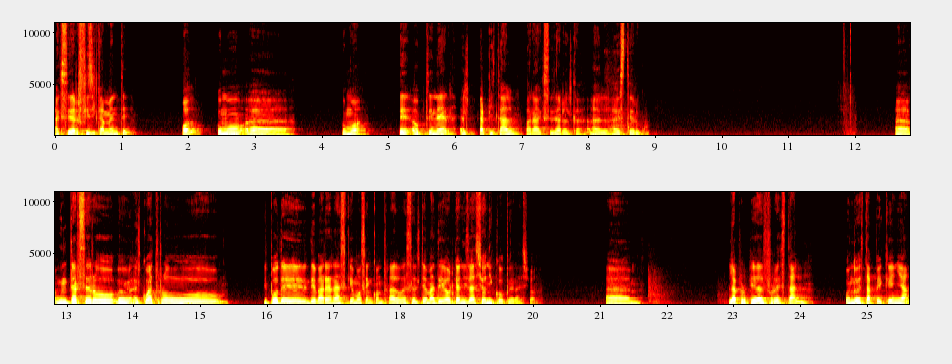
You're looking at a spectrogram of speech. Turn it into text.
acceder físicamente, o cómo, cómo obtener el capital para acceder al, al, a este recurso. Uh, un tercero, el cuatro tipo de, barreras que hemos encontrado es el tema de organización y cooperación. la propiedad forestal cuando está pequeña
